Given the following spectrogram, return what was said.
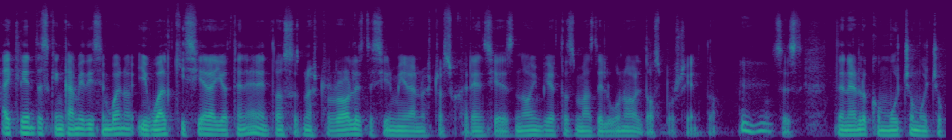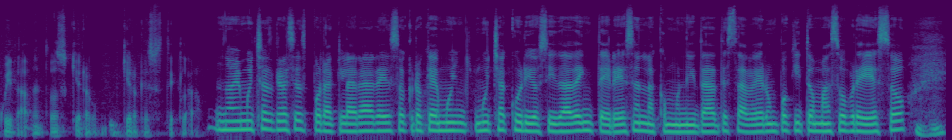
Hay clientes que en cambio dicen, bueno, igual quisiera yo tener, entonces nuestro rol es decir, mira, nuestra sugerencia es no inviertas más del 1 o el 2%. Uh -huh. Entonces, tenerlo con mucho, mucho cuidado. Entonces, quiero, quiero que eso esté claro. No, y muchas gracias por aclarar eso. Creo que hay muy, mucha curiosidad e interés en la comunidad de saber un poquito más sobre eso, uh -huh.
